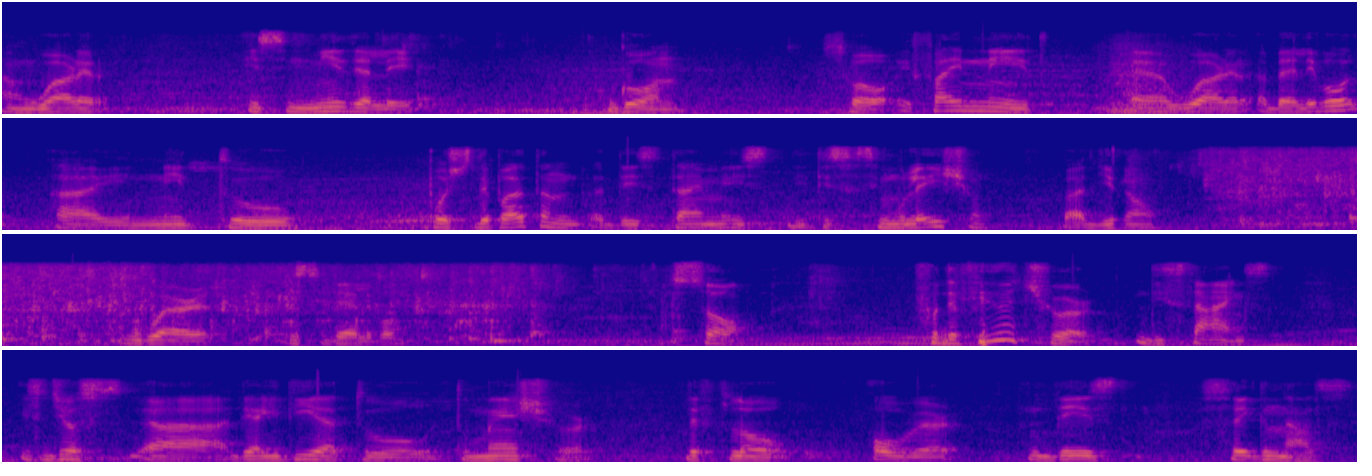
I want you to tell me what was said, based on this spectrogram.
and water is immediately gone. So if I need uh, water available, I need to push the button. At this time is it is a simulation, but you know where it's available. So for the future designs, it's just uh, the idea to, to measure the flow over these signals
